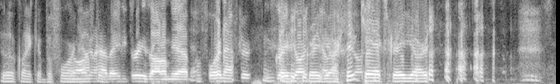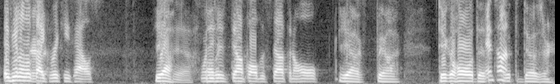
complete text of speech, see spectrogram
it looked like a before we're and all gonna have 83s on them. Yeah, Yeah. before and after. Graveyard. graveyard KX graveyard. It's gonna look Yeah. like Ricky's house Yeah, Yeah. when Well, they just dump all the stuff in a hole. yeah, yeah. Dig a hole with the Anton. with the dozer.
